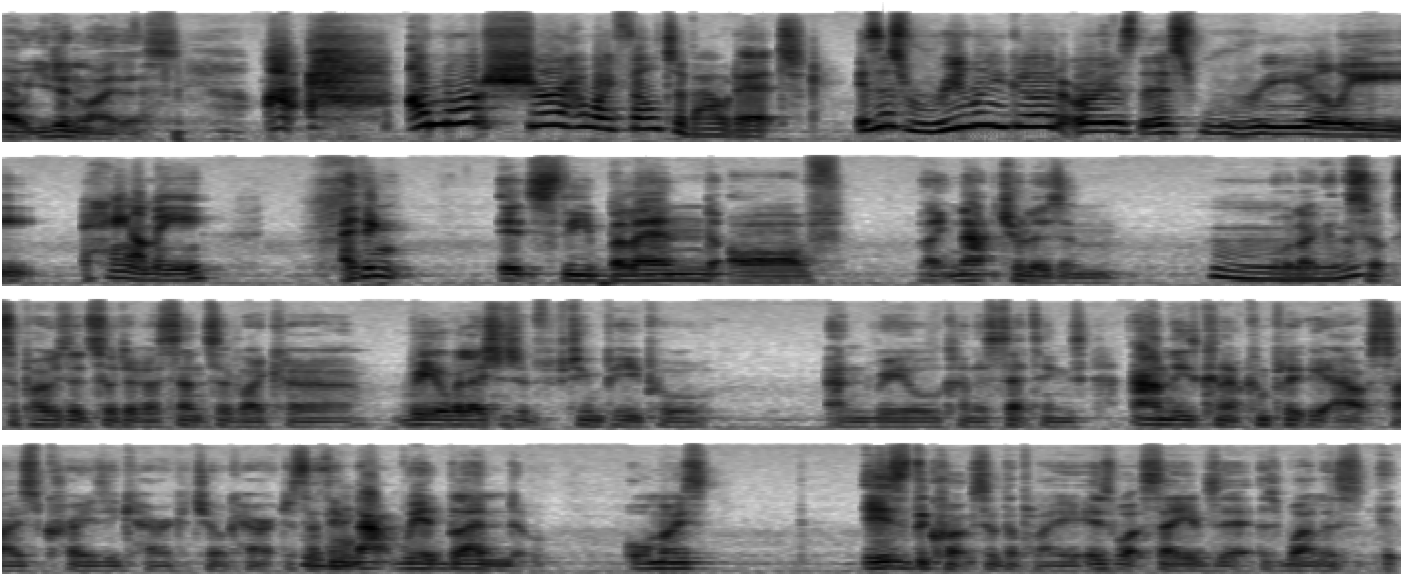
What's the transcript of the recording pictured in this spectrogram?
Oh, you didn't like this? I, I'm not sure how I felt about it. Is this really good or is this really hammy? I think it's the blend of like naturalism or like su- supposed sort of a sense of like uh, real relationships between people and real kind of settings and these kind of completely outsized crazy caricature characters. I think mm-hmm. that weird blend almost is the crux of the play, is what saves it as well as it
